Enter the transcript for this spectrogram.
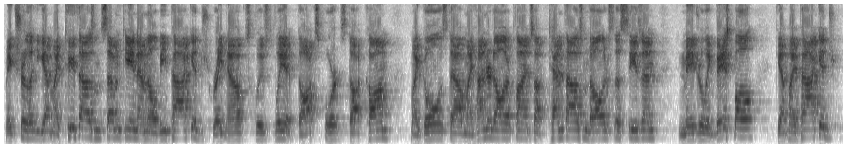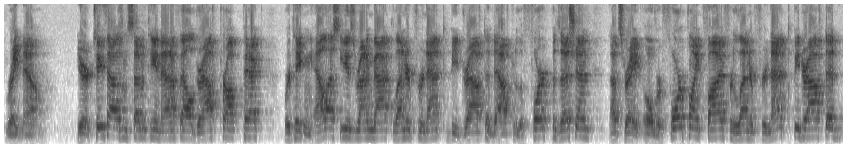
Make sure that you get my 2017 MLB package right now exclusively at DocSports.com. My goal is to have my $100 clients up $10,000 this season in Major League Baseball. Get my package right now. Your 2017 NFL Draft Prop pick, we're taking LSU's running back Leonard Fournette to be drafted after the fourth position. That's right, over 4.5 for Leonard Fournette to be drafted.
